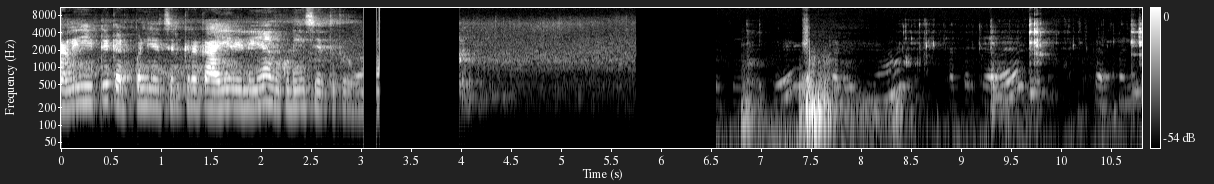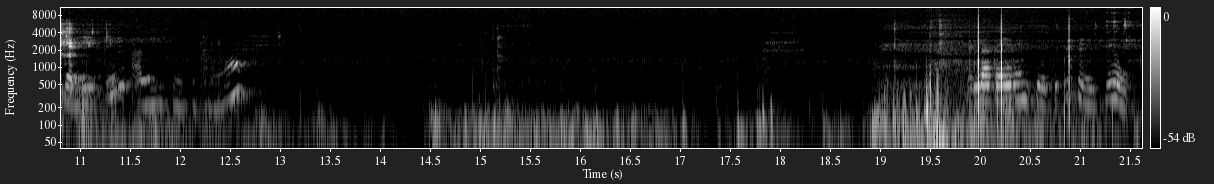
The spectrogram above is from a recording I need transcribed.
கழுவிட்டு கட் பண்ணி வச்சுருக்கிற காய்கறிலையும் அது கூடயே சேர்த்துக்கிடுவோம். கட் பண்ணி கழுவி சேர்த்துட்டு கடைசியாக உப்பு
